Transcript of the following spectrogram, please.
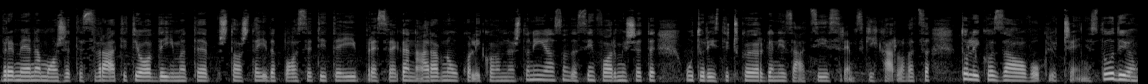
vremena možete svratiti. Ovde imate što šta i da posetite i pre svega naravno ukoliko vam nešto nije jasno da se informišete u turističkoj organizaciji Sremskih Karlovaca. Toliko za ovo uključenje. Studio.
